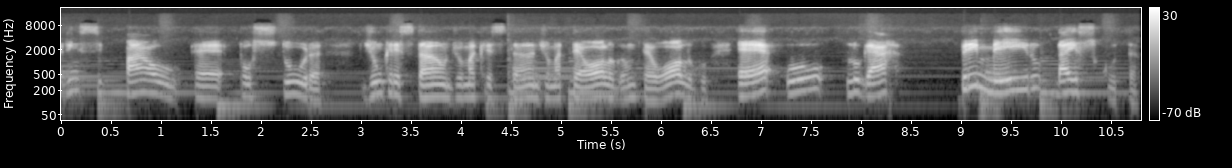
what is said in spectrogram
principal é, postura de um cristão, de uma cristã, de uma teóloga, um teólogo, é o lugar primeiro da escuta.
